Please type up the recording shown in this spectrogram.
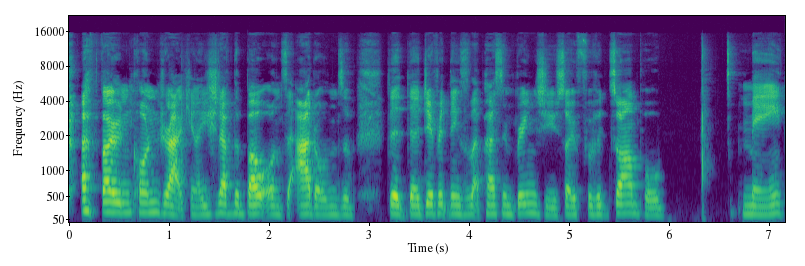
a phone contract, you know, you should have the bolt-ons, the add-ons of the, the different things that that person brings you. So, for example, me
